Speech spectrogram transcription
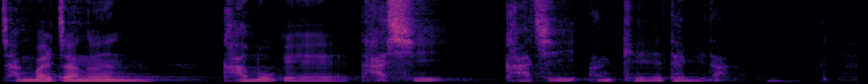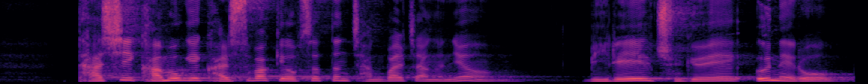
장발장은 감옥에 다시 가지 않게 됩니다. 다시 감옥에 갈 수밖에 없었던 장발장은요, 미래일 주교의 은혜로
